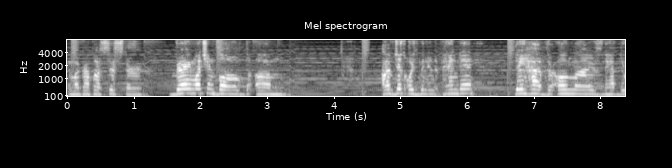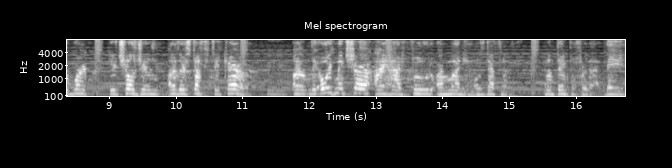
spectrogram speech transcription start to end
and my grandpa's sister very much involved um i've just always been independent they have their own lives they have their work their children other stuff to take care of. Um, they always made sure i had food or money most definitely and i'm thankful for that they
